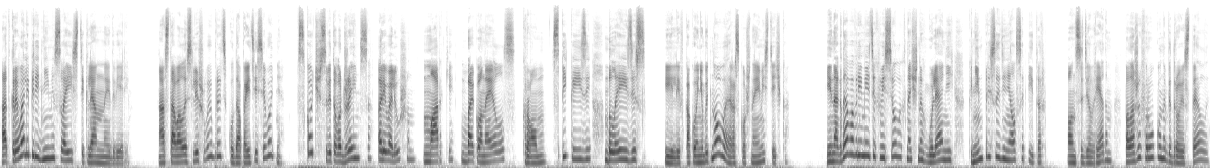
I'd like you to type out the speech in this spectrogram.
открывали перед ними свои стеклянные двери. Оставалось лишь выбрать, куда пойти сегодня. Скотч Святого Джеймса, Revolution, Марки, on Ales, Кром, Speak Easy, Blazes или в какое-нибудь новое роскошное местечко. Иногда во время этих веселых ночных гуляний к ним присоединялся Питер. Он сидел рядом, положив руку на бедро Эстеллы,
